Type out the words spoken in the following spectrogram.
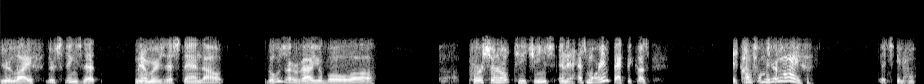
your life, there's things that memories that stand out. Those are valuable uh, uh, personal teachings, and it has more impact because it comes from your life. It's you know,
